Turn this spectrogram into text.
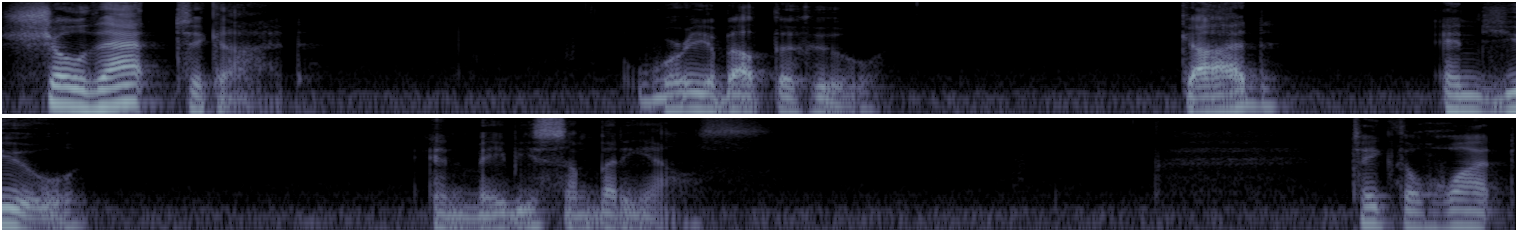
Show that to God. Worry about the who. God and you and maybe somebody else. Take the what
